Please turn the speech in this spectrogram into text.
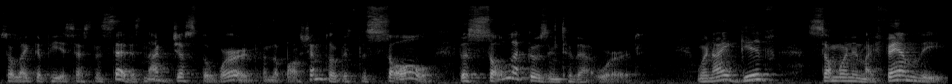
so, like the PSS said, it's not just the word from the Baal Shem Tov, it's the soul, the soul that goes into that word. When I give someone in my family,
